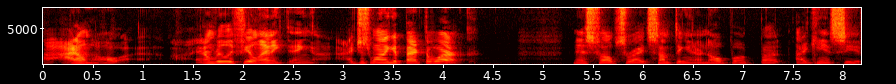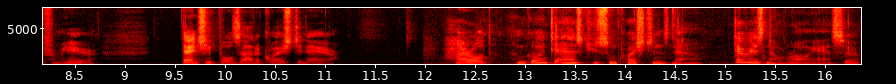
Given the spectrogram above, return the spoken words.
I I don't know. I don't really feel anything. I just want to get back to work. Miss Phelps writes something in her notebook, but I can't see it from here. Then she pulls out a questionnaire. Harold, I'm going to ask you some questions now. There is no wrong answer.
